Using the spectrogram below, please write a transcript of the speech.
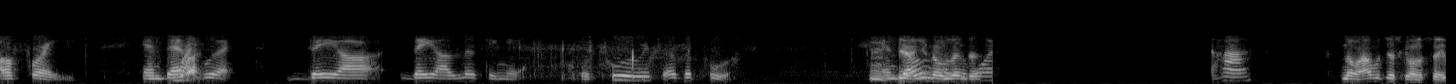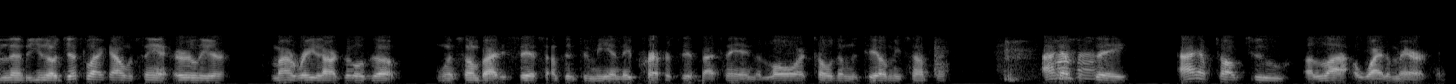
afraid, and that's Right. what they are. They are looking at the poorest of the poor, and Yeah, those you know, are Linda. the ones. Huh? No, I was just going to say, Linda, you know, just like I was saying earlier, my radar goes up when somebody says something to me and they preface it by saying the Lord told them to tell me something. I have Uh-huh. to say, I have talked to a lot of white Americans,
